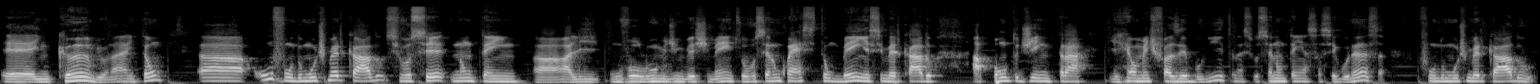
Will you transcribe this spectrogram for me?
é, em câmbio, né? Então uh, um fundo multimercado, se você não tem uh, ali um volume de investimentos, ou você não conhece tão bem esse mercado a ponto de entrar e realmente fazer bonito, né? Se você não tem essa segurança, fundo multimercado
